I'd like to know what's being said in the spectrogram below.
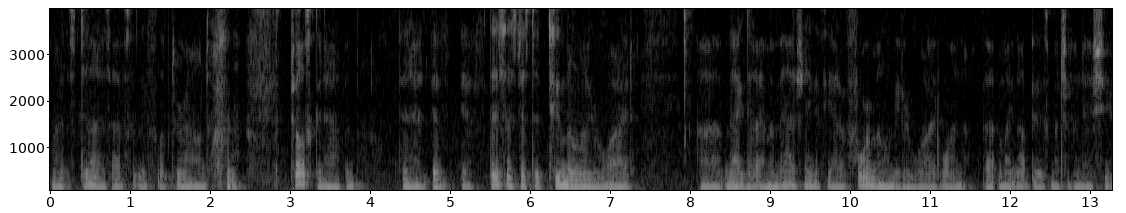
When it's done, it's absolutely flipped around, which also can happen. If, if, this is just a two millimeter wide uh, magnet, I'm imagining if you had a four millimeter wide one, that might not be as much of an issue.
